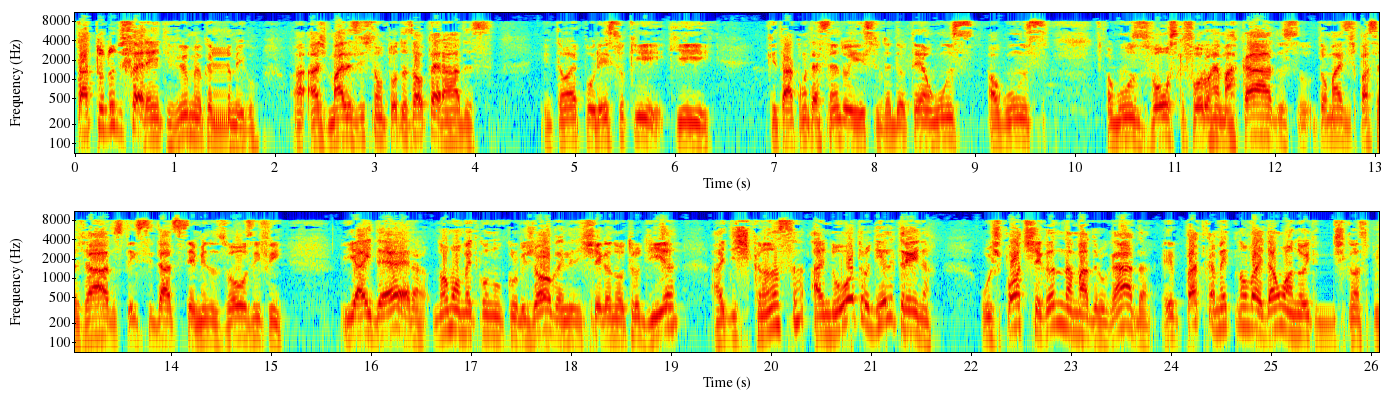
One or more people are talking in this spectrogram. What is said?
Tá tudo diferente, viu, meu querido amigo? A- as malhas estão todas alteradas. Então é por isso que, que, que tá acontecendo isso, entendeu? Tem alguns, alguns, alguns voos que foram remarcados, estão mais espaçajados, tem cidades que têm menos voos, enfim. E a ideia era, normalmente quando um clube joga, ele chega no outro dia, aí descansa, aí no outro dia ele treina. O esporte chegando na madrugada, ele praticamente não vai dar uma noite de descanso para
